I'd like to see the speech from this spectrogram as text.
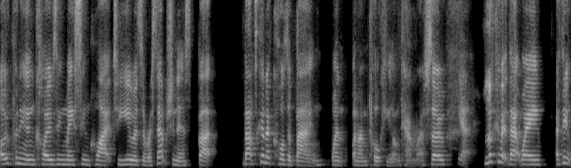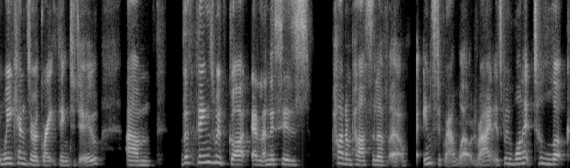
opening and closing may seem quiet to you as a receptionist but that's going to cause a bang when when I'm talking on camera. So yeah, look at it that way. I think weekends are a great thing to do. Um, the things we've got, and, and this is part and parcel of uh, Instagram world, right? Is we want it to look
